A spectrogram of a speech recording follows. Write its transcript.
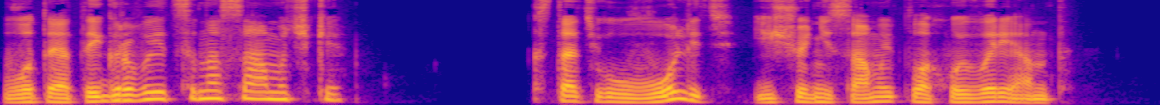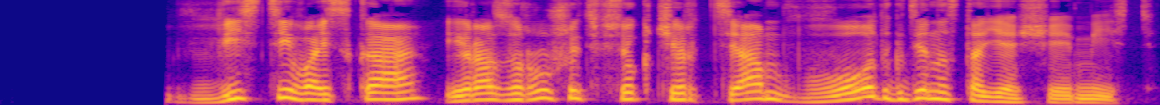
вот и отыгрывается на самочке. Кстати, уволить еще не самый плохой вариант. Ввести войска и разрушить все к чертям — вот где настоящая месть.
